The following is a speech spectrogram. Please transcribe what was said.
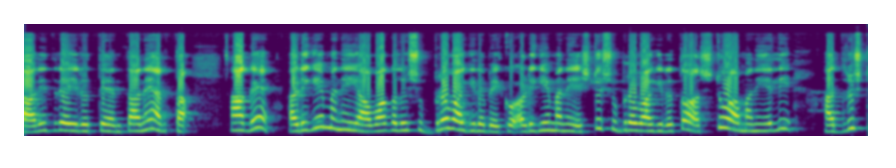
ದಾರಿದ್ರ್ಯ ಇರುತ್ತೆ ಅಂತಾನೆ ಅರ್ಥ. ಹಾಗೆ ಅಡುಗೆ ಮನೆ ಯಾವಾಗಲೂ ಶುಭ್ರವಾಗಿರಬೇಕು. ಅಡುಗೆ ಮನೆ ಎಷ್ಟು ಶುಭ್ರವಾಗಿರುತ್ತೋ ಅಷ್ಟು ಆ ಮನೆಯಲ್ಲಿ ಅದೃಷ್ಟ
